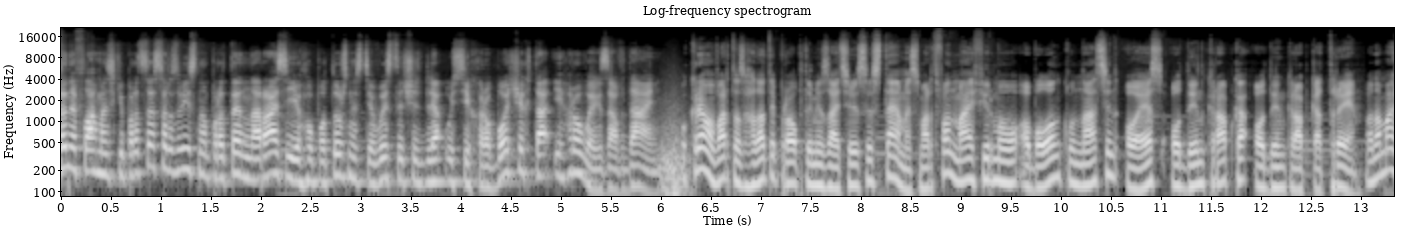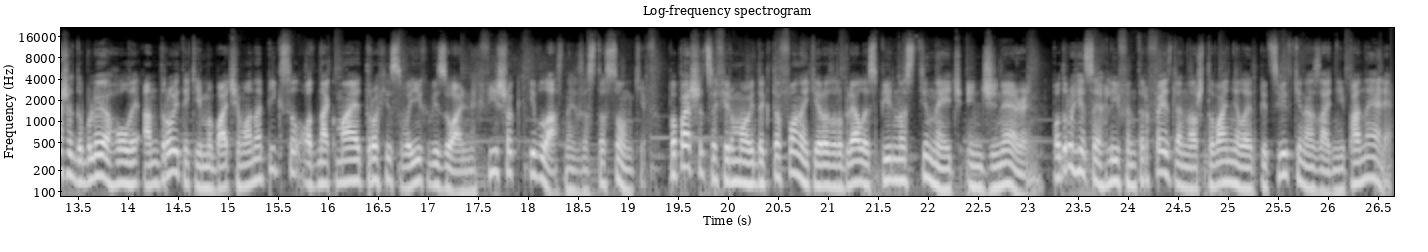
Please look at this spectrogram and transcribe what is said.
Це не флагманський процесор, звісно, проте наразі його потужності вистачить для усіх робочих та ігрових завдань. Окремо варто згадати про оптимізацію системи. Смартфон має фірмову оболонку Nothing OS 1.1.3. Вона майже дублює голий Android, який ми бачимо на Pixel, однак має трохи своїх візуальних фішок і власних застосунків. По-перше, це фірмовий диктофон, який розробляли спільно з Teenage Engineering. По-друге, це гліф інтерфейс для налаштування led підсвітки на задній панелі.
